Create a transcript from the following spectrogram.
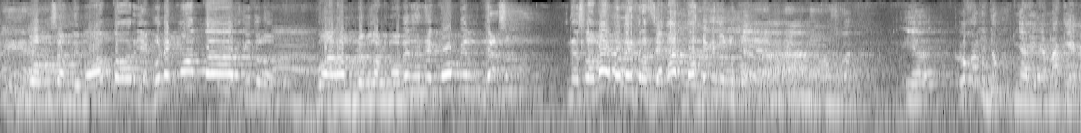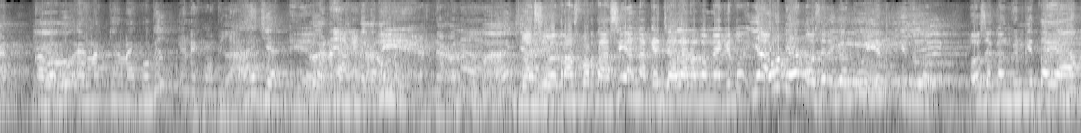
Iya. Gue bisa beli motor, ya gue naik motor gitu loh. Ah. Gue alhamdulillah bisa beli mobil, ya naik mobil, nggak sem nggak selamanya gue naik Transjakarta gitu loh. Iya, nah, maksud gua, ya lo kan hidup nyari enak ya kan? Kalau Iya. lo enaknya naik mobil, ya naik mobil aja. Iya. Lo enaknya Iya, naik kendaraan iya. umum, ya kendaraan Nah. umum aja. hasil transportasi anaknya jalan atau naik itu ya udah nggak usah digangguin gitu loh nggak usah gangguin kita ya hidup,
